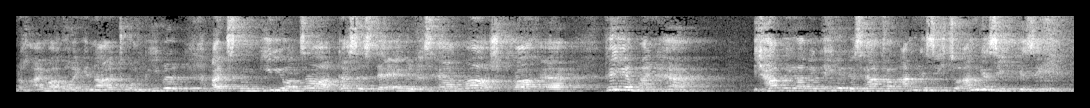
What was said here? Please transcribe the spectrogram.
Noch einmal Originalton Bibel. Als nun Gideon sah, dass es der Engel des Herrn war, sprach er, wehe mein Herr, ich habe ja den Engel des Herrn von Angesicht zu Angesicht gesehen.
